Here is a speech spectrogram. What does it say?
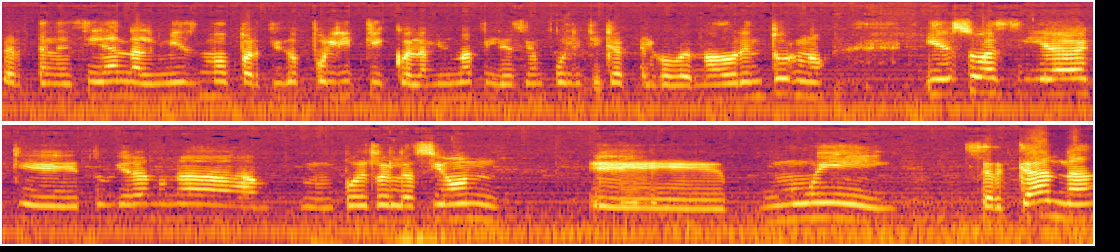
pertenecían al mismo partido político, a la misma afiliación política que el gobernador en turno, y eso hacía que tuvieran una pues relación eh, muy cercana,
